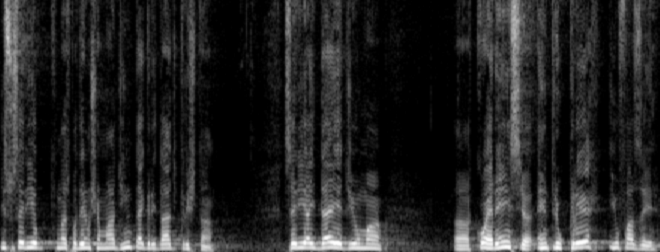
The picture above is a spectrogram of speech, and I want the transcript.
Isso seria o que nós poderíamos chamar de integridade cristã. Seria a ideia de uma uh, coerência entre o crer e o fazer.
